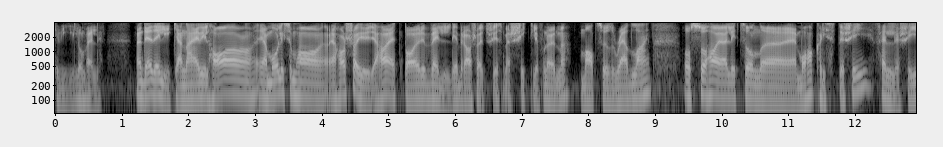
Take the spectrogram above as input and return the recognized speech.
tvil om heller. Men det, det liker jeg. Nei, jeg vil ha Jeg må liksom ha Jeg har, skjøy, jeg har et par veldig bra skøyteski som jeg er skikkelig fornøyd med. Matsus Redline. Og så har jeg litt sånn eh, Jeg må ha klisterski, felleski.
